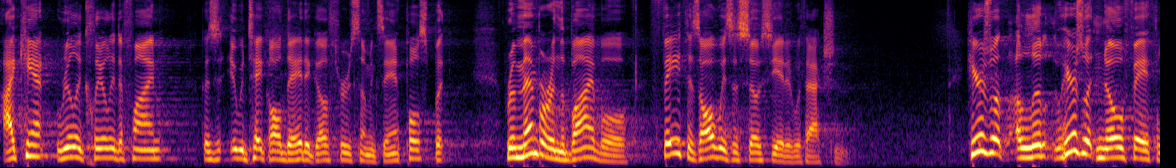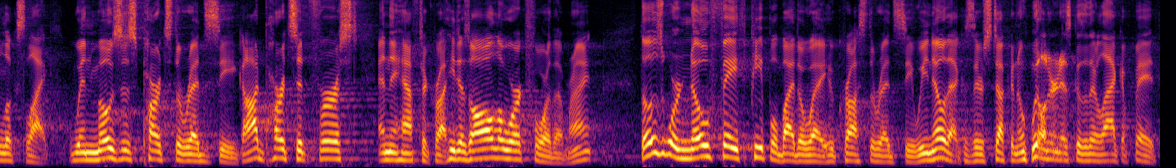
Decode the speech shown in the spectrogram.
I can't really clearly define, because it would take all day to go through some examples, but remember in the Bible, faith is always associated with action. Here's what, a little, here's what no faith looks like when Moses parts the Red Sea. God parts it first, and they have to cross. He does all the work for them, right? Those were no faith people, by the way, who crossed the Red Sea. We know that because they're stuck in a wilderness because of their lack of faith.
